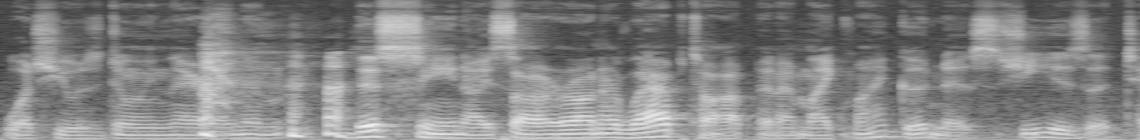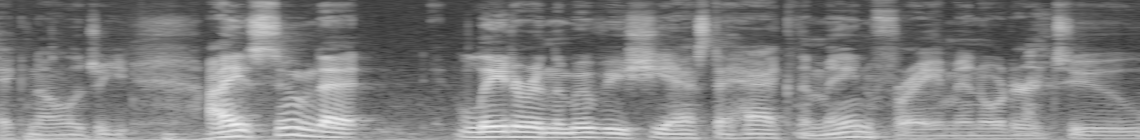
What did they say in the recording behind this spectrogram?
what she was doing there. And then this scene, I saw her on her laptop, and I'm like, my goodness, she is a technology. I assume that later in the movie, she has to hack the mainframe in order to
